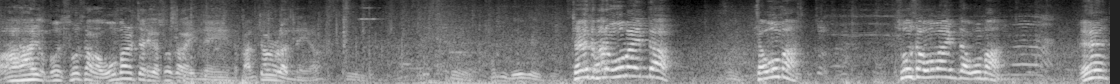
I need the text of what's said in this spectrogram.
아 이거 뭐 소사가 5만 원짜리가 소사가 있네. 깜짝 놀랐네요. 하루 4개지. 자, 이것도 바로 5만입니다. 자, 5만. 소사 5만입니다, 5만. 예?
